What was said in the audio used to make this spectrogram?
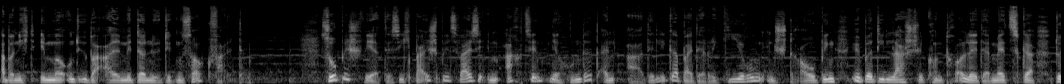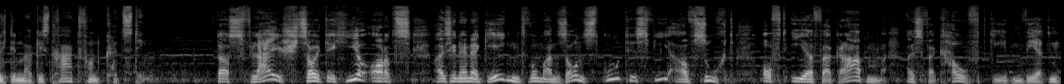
aber nicht immer und überall mit der nötigen Sorgfalt. So beschwerte sich beispielsweise im 18. Jahrhundert ein Adeliger bei der Regierung in Straubing über die lasche Kontrolle der Metzger durch den Magistrat von Kötzting. Das Fleisch sollte hierorts als in einer Gegend, wo man sonst gutes Vieh aufsucht, oft eher vergraben als verkauft geben werden.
